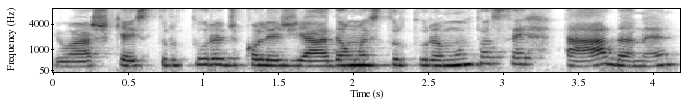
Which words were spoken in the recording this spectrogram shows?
Eu acho que a estrutura de colegiado é uma estrutura muito acertada, né?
